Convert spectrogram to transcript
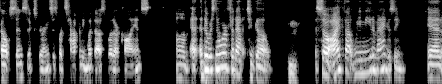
felt sense experiences, what's happening with us, with our clients. Um, and there was nowhere for that to go. Mm. So I thought we need a magazine. And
